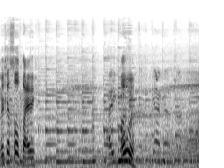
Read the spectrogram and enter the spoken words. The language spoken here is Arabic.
ليش الصوت ضعيف؟ قوي خطر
